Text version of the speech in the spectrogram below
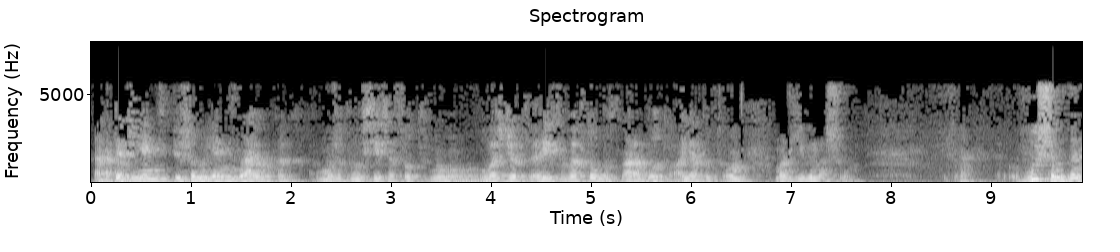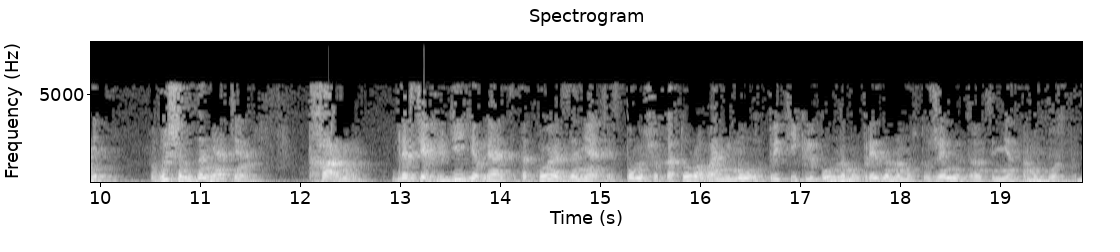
опять же, я не спешу, но я не знаю, как, может вы все сейчас вот, ну, вас ждет рейсовый автобус на работу, а я тут вам мозги выношу. Высшим, заня... Высшим занятием дхармы для всех людей является такое занятие, с помощью которого они могут прийти к любовному преданному служению трансцендентному Господу.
